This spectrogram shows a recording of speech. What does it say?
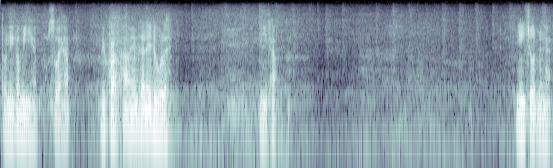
ตรงนี้ก็มีครับ สวยครับดีกว่าภาพให้เพื่อนได้ดูเลย นี่ครับนี่จุดหนึ่งฮะ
